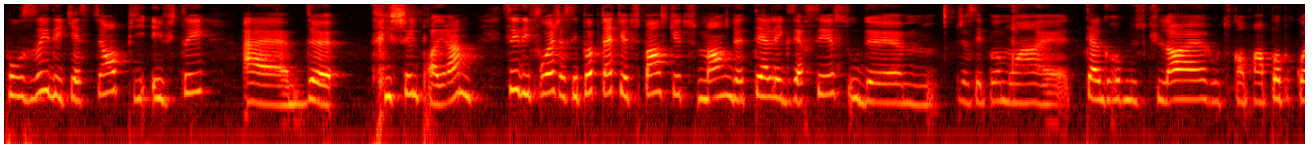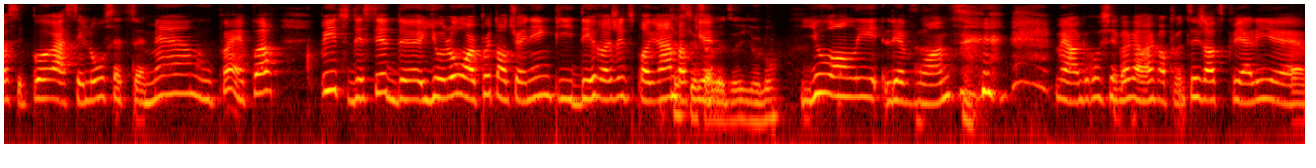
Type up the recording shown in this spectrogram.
poser des questions puis éviter euh, de tricher le programme. Tu sais, des fois, je sais pas, peut-être que tu penses que tu manques de tel exercice ou de, hum, je sais pas moi, euh, tel groupe musculaire ou tu comprends pas pourquoi c'est pas assez lourd cette semaine ou peu importe. Puis tu décides de YOLO un peu ton training puis déroger du programme parce qu'est-ce que que ça veut dire, YOLO? You only live once. mais en gros, je sais pas comment qu'on peut. Tu sais, genre, tu peux y aller euh,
